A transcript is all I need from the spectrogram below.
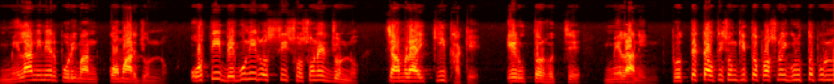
মেলানিনের পরিমাণ কমার জন্য। অতি বেগুনি রশ্মি শোষণের জন্য চামড়ায় কি থাকে? এর উত্তর হচ্ছে মেলানিন। প্রত্যেকটা অতি সংক্ষিপ্ত প্রশ্নই গুরুত্বপূর্ণ,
